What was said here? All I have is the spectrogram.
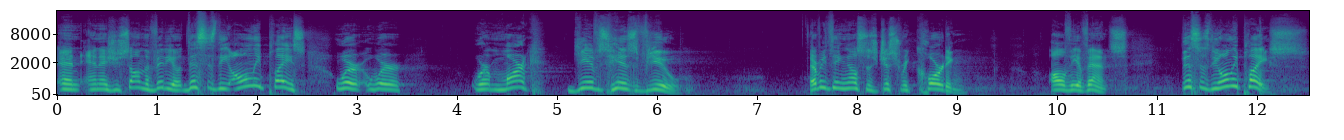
And, and as you saw in the video, this is the only place where, where, where Mark gives his view. Everything else is just recording all the events. This is the only place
